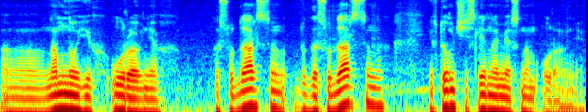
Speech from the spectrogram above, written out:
э, на многих уровнях государствен- государственных и в том числе на местном уровне.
